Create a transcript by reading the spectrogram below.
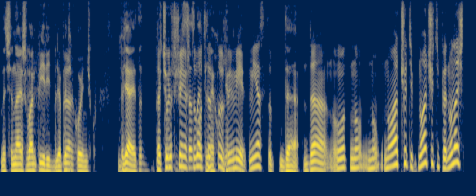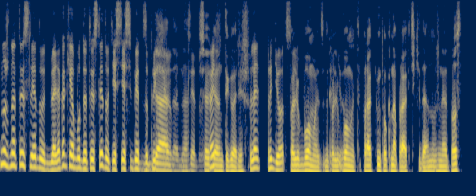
Начинаешь вампирить, бля, Да. Бля, это... Такое ощущение, что вот это тоже имеет место. Да. Да, ну вот, ну, ну, ну а что теперь? Ну а что теперь? Ну, значит, нужно это исследовать, блядь. А как я буду это исследовать, если я себе это Да, запрещаю да, да. исследовать? Все верно ты говоришь. блядь, придется. По-любому, это, по-любому, это прак- ну, только на практике, да, нужно просто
